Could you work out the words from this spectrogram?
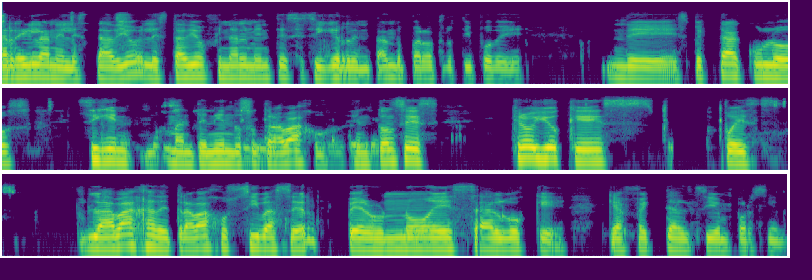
arreglan el estadio, el estadio finalmente se sigue rentando para otro tipo de, de espectáculos, siguen manteniendo su trabajo. Entonces, creo yo que es, pues, la baja de trabajo sí va a ser, pero no es algo que, que afecte al 100%.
